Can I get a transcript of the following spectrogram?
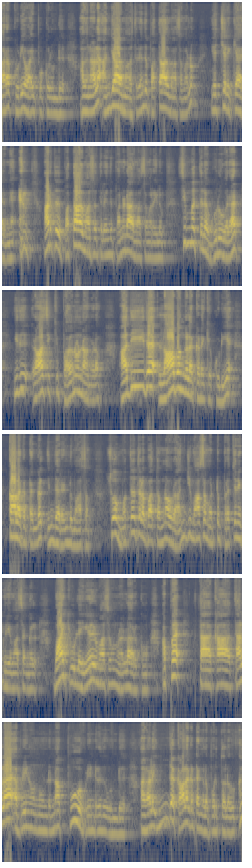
வரக்கூடிய வாய்ப்புகள் உண்டு. அதனால் அஞ்சாவது மாதத்துலேருந்து பத்தாவது மாதம் வரலும் எச்சரிக்கையாக இருங்க. அடுத்தது பத்தாவது மாதத்துலேருந்து பன்னெண்டாவது மாதம் வரையிலும் சிம்மத்தில் குரு வரார். இது ராசிக்கு பதினொன்றாம் இடம். அதீத லாபங்களை கிடைக்கக்கூடிய காலகட்டங்கள் இந்த ரெண்டு மாதம் ஸோ மொத்தத்தில் பார்த்தோம்னா ஒரு அஞ்சு மாதம் மட்டும் பிரச்சனைக்குரிய மாதங்கள் பாக்கி உள்ள ஏழு மாதமும் நல்லாயிருக்கும் அப்போ த கா தலை அப்படின்னு ஒன்று உண்டுன்னா பூ அப்படின்றது உண்டு. அதனால் இந்த காலகட்டங்களை பொறுத்தளவுக்கு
